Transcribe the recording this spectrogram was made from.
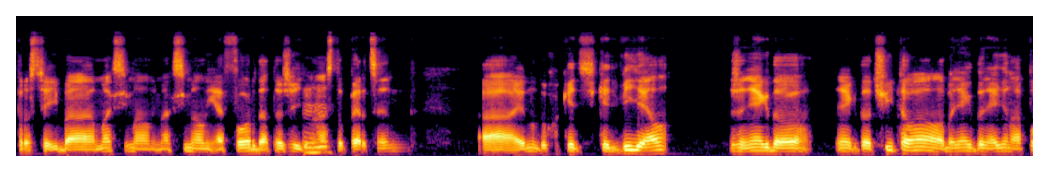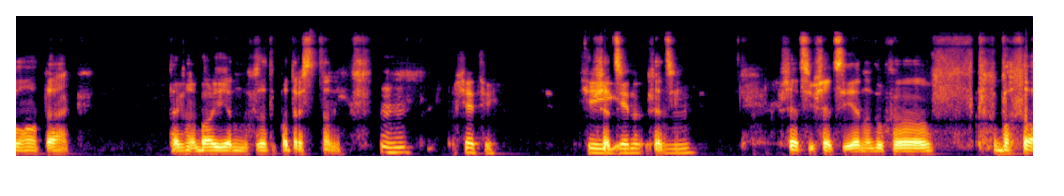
proste iba maximálny, maximálny effort a to, že ide mm-hmm. na 100% a jednoducho, keď, keď videl, že niekto, niekto čítoval alebo niekto nejde naplno, tak tak sme boli jednoducho za to potrestaní. Mm-hmm. Všetci. Či všetci, jedno... všetci. Mm-hmm. Všetci, všetci, jednoducho to bolo,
